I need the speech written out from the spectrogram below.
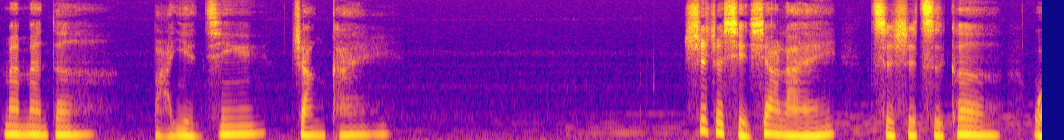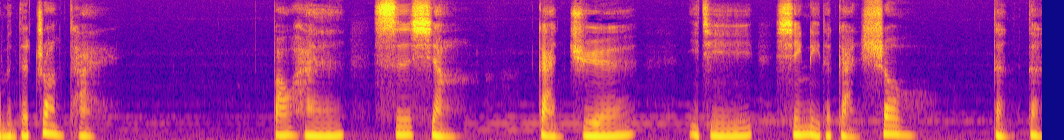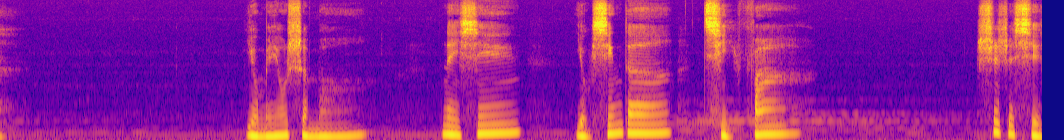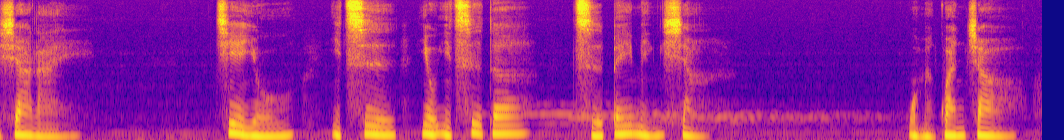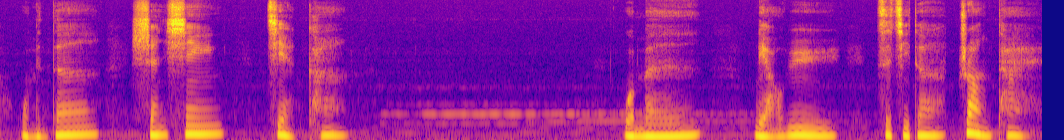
慢慢的把眼睛张开，试着写下来此时此刻我们的状态，包含。思想、感觉以及心里的感受等等，有没有什么内心有新的启发？试着写下来，借由一次又一次的。慈悲冥想，我们关照我们的身心健康，我们疗愈自己的状态。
